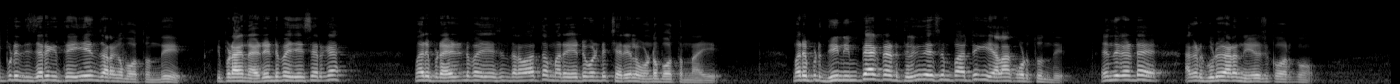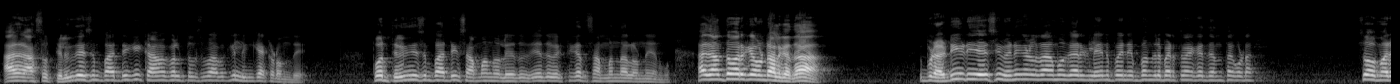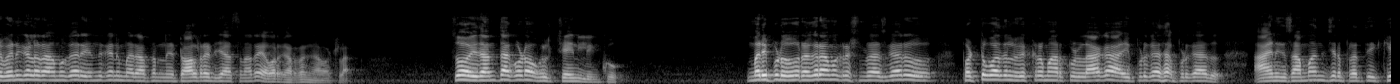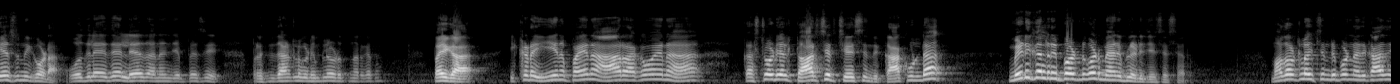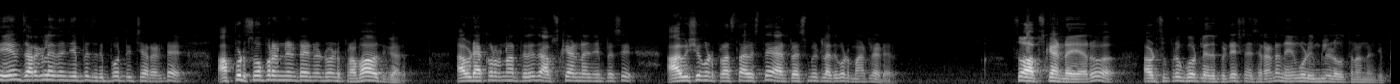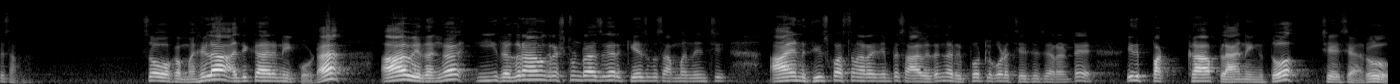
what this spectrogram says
ఇప్పుడు ఇది జరిగితే ఏం జరగబోతుంది? ఇప్పుడు ఆయన ఐడెంటిఫై చేశారుగా? మరి ఇప్పుడు ఐడెంటిఫై చేసిన తర్వాత మరి ఎటువంటి చర్యలు ఉండబోతున్నాయి? మరి ఇప్పుడు దీని ఇంపాక్ట్ అటు తెలుగుదేశం పార్టీకి ఎలా కొడుతుంది? ఎందుకంటే అక్కడ గుడివాడ నియోజకవర్గం. అసలు తెలుగుదేశం పార్టీకి కామెపల్లి తులసిబాబుకి లింక్ ఎక్కడ ఉంది? పోనీ తెలుగుదేశం పార్టీకి సంబంధం లేదు ఏదో వ్యక్తిగత సంబంధాలు ఉన్నాయి అనుకో అది అంతవరకే ఉండాలి కదా? ఇప్పుడు అడి ఇడి చేసి వెనుగళ్ళ రాము గారికి లేనిపోయిన ఇబ్బందులు పెడతామే కదా అంతా కూడా. సో మరి వెనుగళ్ళ రాము గారు ఎందుకని మరి అతన్ని టాలరేట్ చేస్తున్నారో ఎవరికి అర్థం కావట్లా? సో ఇదంతా కూడా ఒక చైన్ లింకు మరి ఇప్పుడు రఘురామకృష్ణరాజు గారు పట్టువదలను విక్రమార్కుల్లాగా ఇప్పుడు కాదు అప్పుడు కాదు ఆయనకి సంబంధించిన ప్రతి కేసుని కూడా వదిలేదే లేదని చెప్పేసి ప్రతి దాంట్లో కూడా ఇంప్లీడ్ అవుతున్నారు కదా. పైగా ఇక్కడ ఈయన పైన ఆ రకమైన కస్టోడియల్ టార్చర్ చేసింది. కాకుండా మెడికల్ రిపోర్ట్ని కూడా మ్యానిపులేట్ చేసేసారు మొదట్లో ఇచ్చిన రిపోర్ట్ అది కాదు ఏం జరగలేదని చెప్పేసి రిపోర్ట్ ఇచ్చారంటే అప్పుడు సూపరింటెండెంట్ అయినటువంటి ప్రభావతి గారు ఆవిడ ఎక్కడున్నారో తెలియదు అబ్స్కాండ్ అని చెప్పేసి ఆ విషయం కూడా ప్రస్తావిస్తే ఆయన ప్రెస్ మీట్లో అది కూడా మాట్లాడారు. సో అబ్స్కాండ్ అయ్యారు ఆవిడ సుప్రీంకోర్టులో ఏదో పిటిషన్ వేశారంటే నేను కూడా ఇంప్లీడ్ అవుతున్నానని చెప్పేసి అన్నారు. సో ఒక మహిళా అధికారిని కూడా ఆ విధంగా ఈ రఘురామకృష్ణరాజు గారి కేసుకు సంబంధించి ఆయన తీసుకొస్తున్నారని చెప్పేసి ఆ విధంగా రిపోర్ట్లు కూడా చేసేసారంటే ఇది పక్కా ప్లానింగ్తో చేశారు.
